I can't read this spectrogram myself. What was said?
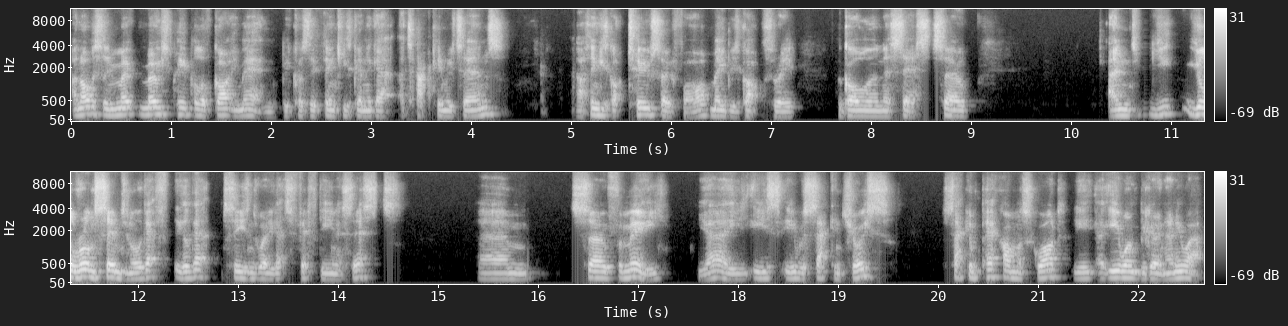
and obviously mo- most people have got him in because they think he's going to get attacking returns. I think he's got two so far. Maybe he's got three, a goal and an assist. So, and you, will run Sims, and he'll get he'll get seasons where he gets 15 assists. Um, so for me, yeah, he, he's he was second choice, second pick on the squad. He, he won't be going anywhere.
